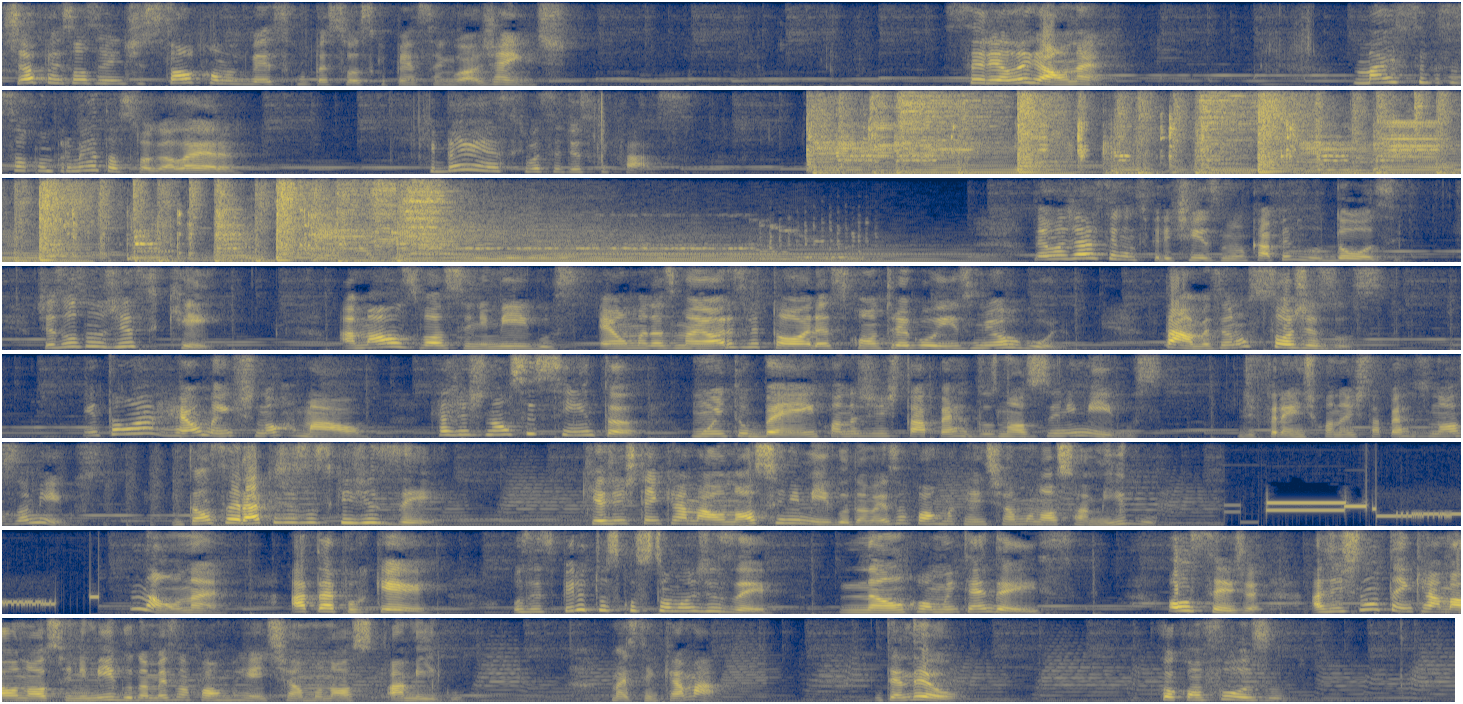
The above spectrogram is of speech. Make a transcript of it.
Já pensou se a gente só convivesse com pessoas que pensam igual a gente? Seria legal, né? Mas se você só cumprimenta a sua galera, que bem é esse que você diz que faz? No Evangelho segundo o Espiritismo, no capítulo 12, Jesus nos diz que amar os vossos inimigos é uma das maiores vitórias contra o egoísmo e orgulho. Tá, mas eu não sou Jesus. Então é realmente normal que a gente não se sinta muito bem quando a gente está perto dos nossos inimigos, diferente quando a gente está perto dos nossos amigos. Então será que Jesus quis dizer que a gente tem que amar o nosso inimigo da mesma forma que a gente ama o nosso amigo? Não, né? Até porque os espíritos costumam dizer, não como entendeis. Ou seja, a gente não tem que amar o nosso inimigo da mesma forma que a gente ama o nosso amigo, mas tem que amar. Entendeu? Ficou confuso?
